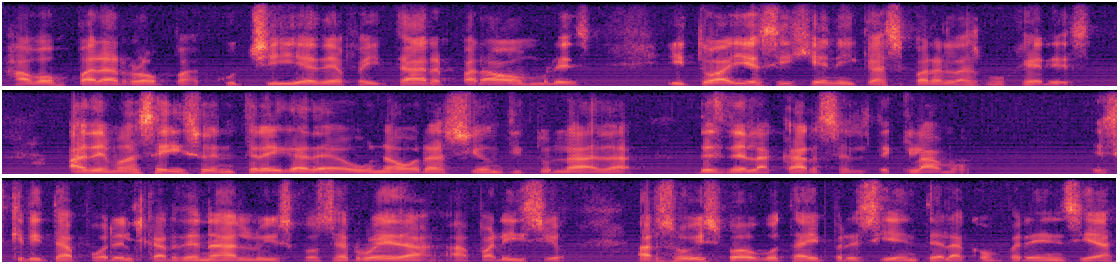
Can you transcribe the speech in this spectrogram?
jabón para ropa, cuchilla de afeitar para hombres y toallas higiénicas para las mujeres. Además se hizo entrega de una oración titulada Desde la cárcel te clamo, escrita por el cardenal Luis José Rueda Aparicio, arzobispo de Bogotá y presidente de la Conferencia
